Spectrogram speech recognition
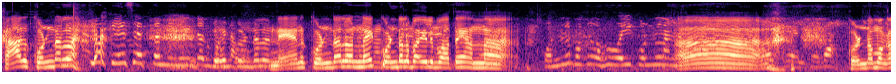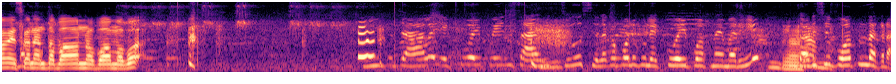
కాదు కుండల. నేను కుండలు నేను కుండలు ఉన్నాయి కుండలు పగిలిపోతాయి అన్నా. కుండ ముఖం వేసుకొని ఎంత బాగున్నావు బామ్మ బా చాలా ఎక్కువైపోయింది సాహిత్యం. సిలక పలుకులు ఎక్కువైపోతున్నాయి మరి. తడిసిపోతుంది అక్కడ.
